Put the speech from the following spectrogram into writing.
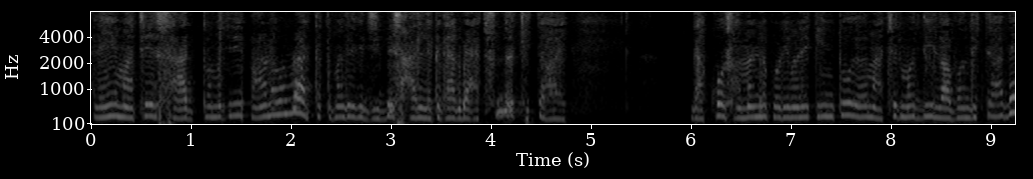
আর এই মাছের স্বাদ তোমরা যদি পাও না বন্ধুরা, তা তোমাদের জিভে স্বাদ লেগে থাকবে, এত সুন্দর খেতে হয়। দেখো, সামান্য পরিমাণে কিন্তু এই মাছের মধ্যে লবণ দিতে হবে,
